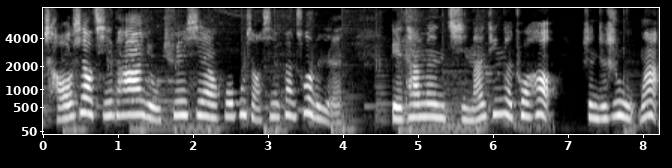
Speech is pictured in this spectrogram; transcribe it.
嘲笑其他有缺陷或不小心犯错的人，给他们起难听的绰号，甚至是辱骂。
